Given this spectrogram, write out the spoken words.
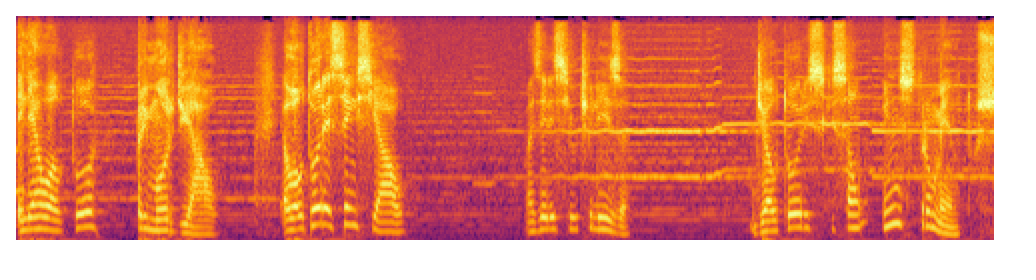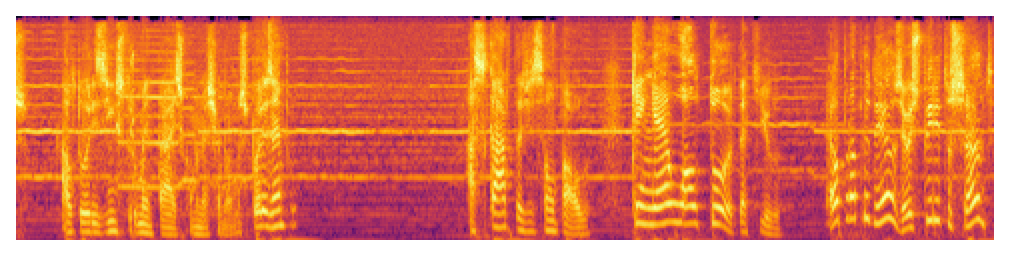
Ele é o autor primordial, é o autor essencial. Mas ele se utiliza de autores que são instrumentos, autores instrumentais, como nós chamamos. Por exemplo, as cartas de São Paulo. Quem é o autor daquilo? É o próprio Deus, é o Espírito Santo.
